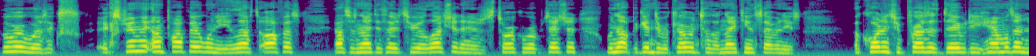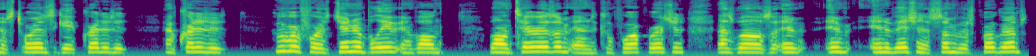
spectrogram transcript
Hoover was ex- extremely unpopular when he left office after the 1932 election, and his historical reputation would not begin to recover until the 1970s. According to President David E. Hamilton, historians credited, have credited Hoover for his genuine belief in voluntarism and cooperation, as well as the in, in, innovation of some of his programs.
